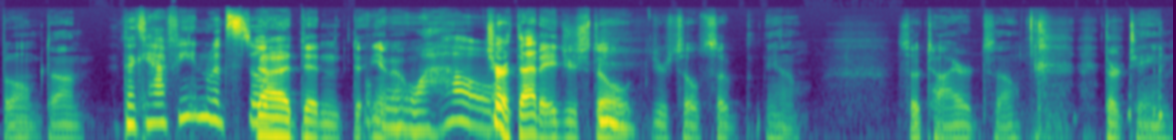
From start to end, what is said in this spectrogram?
boom, done. the caffeine would still. No, it didn't. You know, Wow. Sure, at that age, you're Mm. still you're still so you know so tired. So 13,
